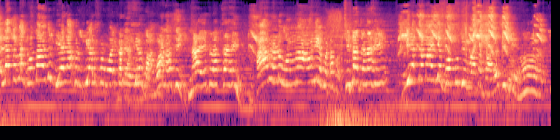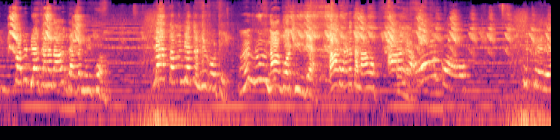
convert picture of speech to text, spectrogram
એટલે તમે જોતા હોય તો બે લાખ રૂપિયા પણ હોય કરે બે ભાગવાના છે. ના એક લાખ ખાઈ હા મેડમ હમણાં આવલી ફટાફટ. કેટલા જણા હે? બે જણા એટલે ગમું બે માથા ભારે છે હા. તો બે જણા લાવો જાગર નહીં કોણ. લે તમે બે તો નહીં ગોઠી. હમ, ના ગોઠી ગયા આ હેડો તો લાવો આ લે ઓ કો. કેટલે રે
